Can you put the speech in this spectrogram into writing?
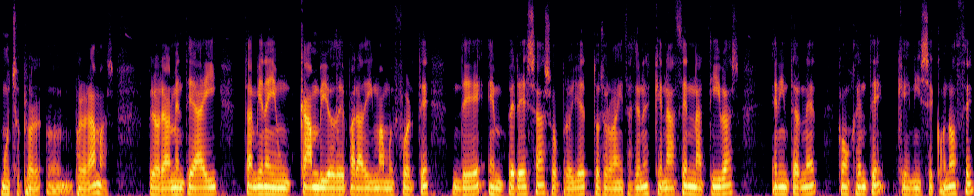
muchos programas. Pero realmente ahí también hay un cambio de paradigma muy fuerte de empresas o proyectos, organizaciones que nacen nativas en Internet con gente que ni se conoce,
